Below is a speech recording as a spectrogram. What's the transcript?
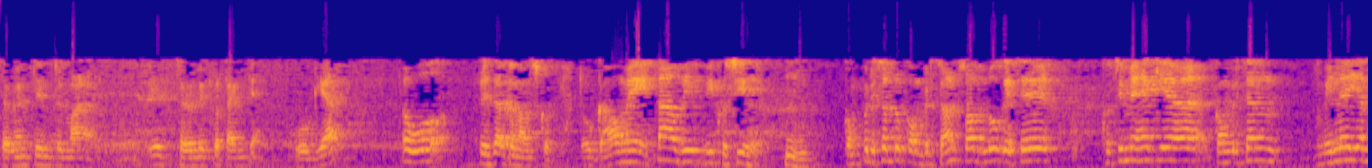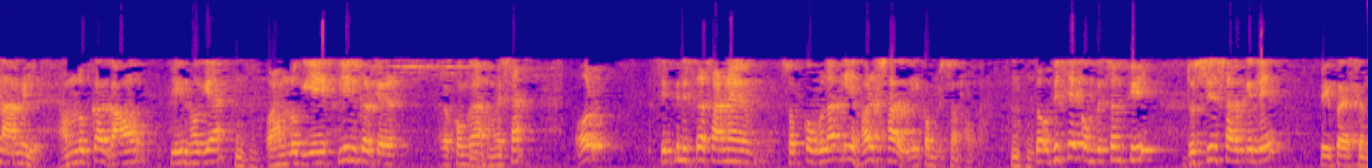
सेवनटीन एट सेवनटीन को टाइम दिया। वो गया। तो वो रिज़ल्ट अनाउंस कर दिया तो गाँव में इतना अभी भी खुशी है। कंपटीशन टू कंपटीशन सब लोग ऐसे खुशी में है कि कंपटीशन मिले या ना मिले। हम लोग का गाँव क्लीन हो गया। और हम लोग ये क्लीन करके रखूँगा हमेशा। और चीफ मिनिस्टर सर ने सबको बोला कि हर साल ये कॉम्पिटिशन होगा। तो अभी से कंपटीशन फिर दूसरे साल के लिए प्रिपरेशन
